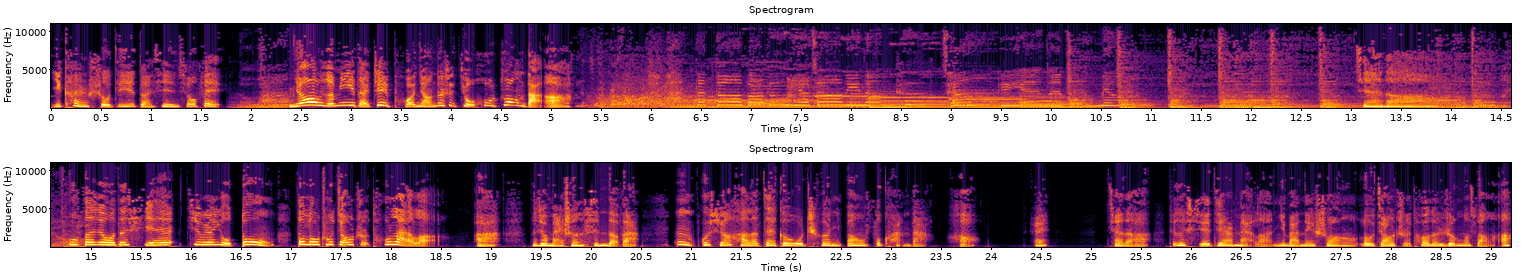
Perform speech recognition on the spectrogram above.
一看手机短信消费，尿了个咪的，这婆娘那是酒后壮胆啊！亲爱的。我发现我的鞋竟然有洞，都露出脚趾头来了啊！那就买双新的吧。嗯，我选好了，在购物车，你帮我付款吧。好，哎，亲爱的啊，这个鞋既然买了，你把那双露脚趾头的扔了算了啊。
